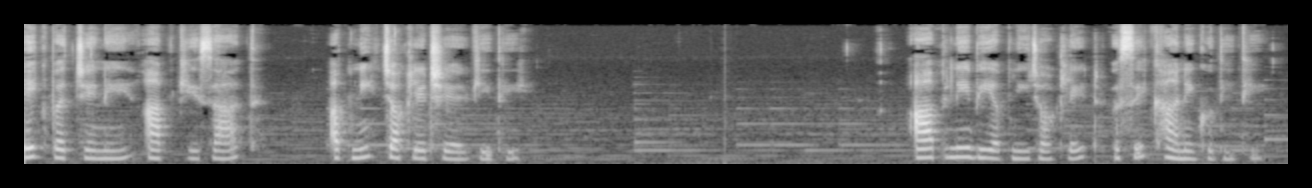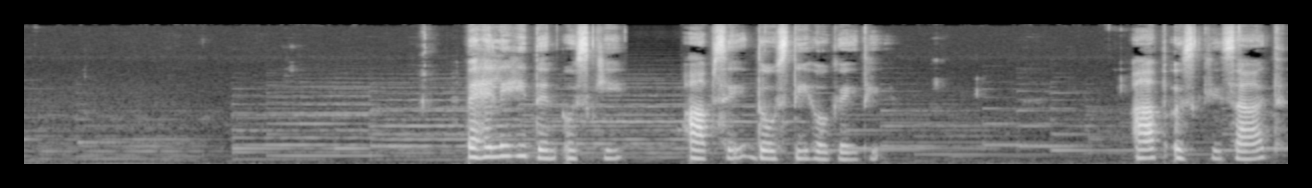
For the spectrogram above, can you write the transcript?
एक बच्चे ने आपके साथ अपनी चॉकलेट शेयर की थी। आपने भी अपनी चॉकलेट उसे खाने को दी थी। पहले ही दिन उसकी आपसे दोस्ती हो गई थी। आप उसके साथ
